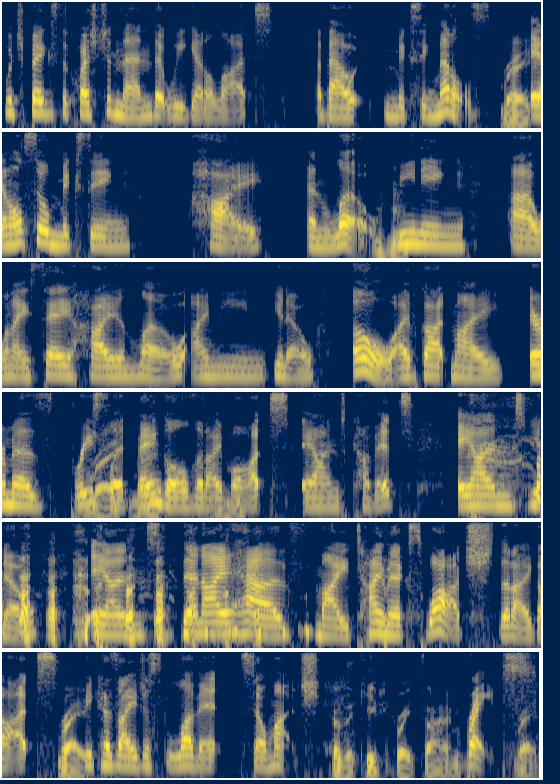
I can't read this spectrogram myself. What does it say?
Which begs the question then that we get a lot about mixing metals. Right. And also mixing high and low, Mhm. meaning uh, when I say high and low, I mean, you know, oh, I've got my Hermes bracelet right. bangle that I Mhm. bought and covet. And, you know, and then I have my Timex watch that I got Right. because I just love it so much. Because it keeps great time. Right. Right.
